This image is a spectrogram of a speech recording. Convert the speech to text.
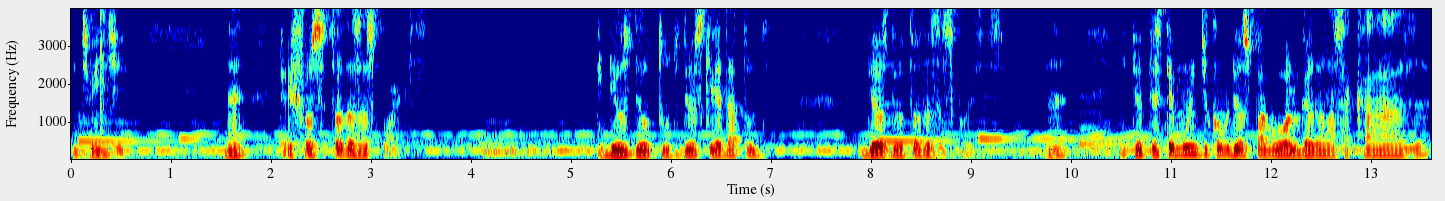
a gente vendia. Né? Fechou-se todas as portas. E Deus deu tudo, Deus queria dar tudo. Deus deu todas as coisas, né? E ter o testemunho de como Deus pagou o aluguel da nossa casa,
